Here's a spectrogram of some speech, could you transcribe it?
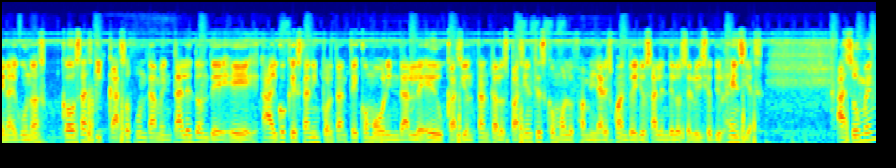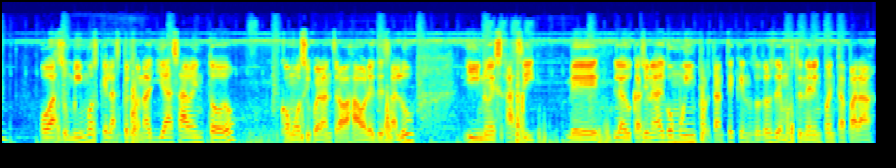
en algunas cosas y casos fundamentales donde eh, algo que es tan importante como brindarle educación tanto a los pacientes como a los familiares cuando ellos salen de los servicios de urgencias. Asumen o asumimos que las personas ya saben todo como si fueran trabajadores de salud y no es así la educación es algo muy importante que nosotros debemos tener en cuenta para,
